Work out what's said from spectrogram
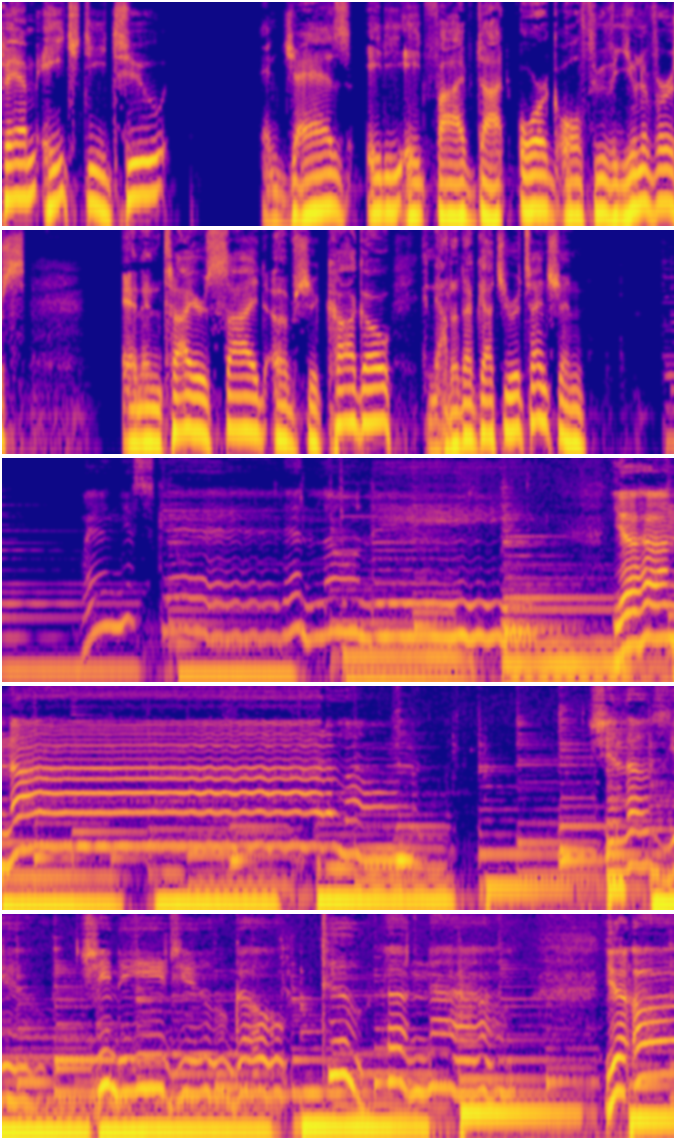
FM HD2 and jazz885.org all through the universe, an entire side of Chicago. And now that I've got your attention, When you're scared and lonely, you're not alone. She loves you, she needs you. You're oh. almost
